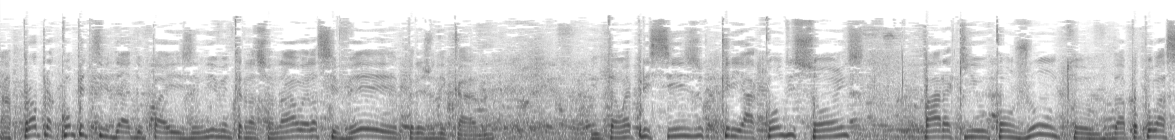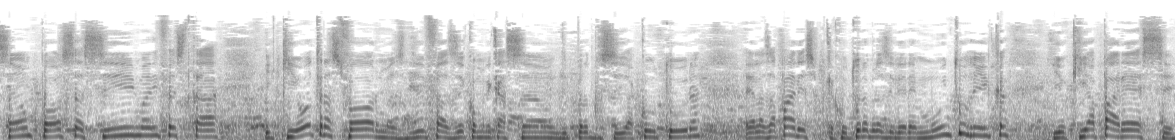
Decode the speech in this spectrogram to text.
A própria competitividade do país em nível internacional, ela se vê prejudicada. Então é preciso criar condições para que o conjunto da população possa se manifestar e que outras formas de fazer comunicação, de produzir a cultura, elas apareçam, porque a cultura brasileira é muito rica e o que aparece, eh,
